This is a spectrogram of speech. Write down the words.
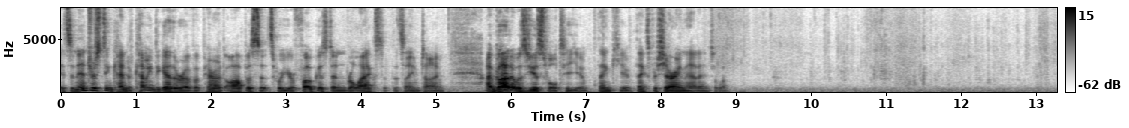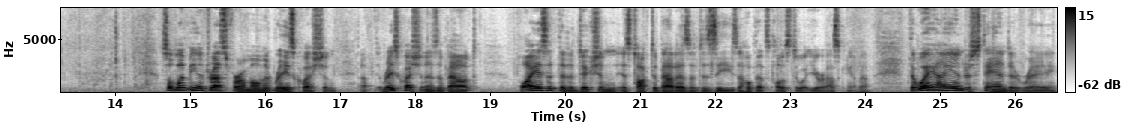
it's an interesting kind of coming together of apparent opposites where you're focused and relaxed at the same time. I'm glad it was useful to you. Thank you. Thanks for sharing that, Angela. So let me address for a moment Ray's question. Uh, Ray's question is about why is it that addiction is talked about as a disease? I hope that's close to what you're asking about. The way I understand it, Ray,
